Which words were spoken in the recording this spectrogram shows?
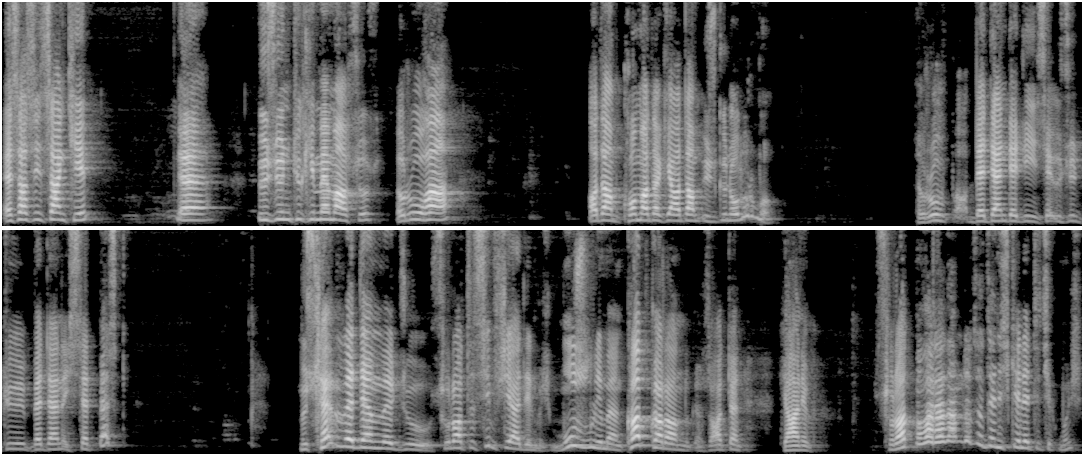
Esas insan kim? E, üzüntü kime mahsus? Ruha. Adam, komadaki adam üzgün olur mu? Ruh bedende değilse üzüntüyü beden hissetmez ki. Müsevveden vecu, suratı sipsiyah edilmiş. Muzlimen, kapkaranlık. Zaten yani surat mı var adamda zaten iskeleti çıkmış.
